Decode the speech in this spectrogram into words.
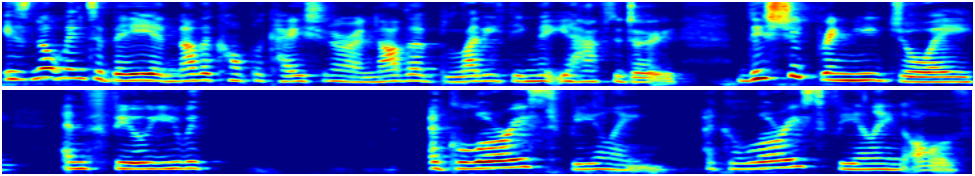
It's not meant to be another complication or another bloody thing that you have to do. This should bring you joy and fill you with a glorious feeling, a glorious feeling of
